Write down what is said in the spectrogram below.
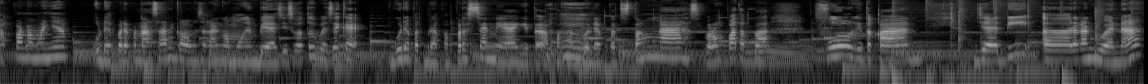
apa namanya udah pada penasaran kalau misalkan ngomongin beasiswa tuh biasanya kayak gue dapat berapa persen ya gitu apakah gue dapat setengah seperempat apa full gitu kan jadi eh, rekan buana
